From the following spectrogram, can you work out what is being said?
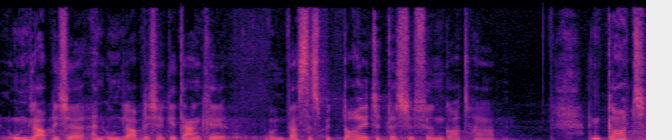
Ein unglaublicher, ein unglaublicher Gedanke und was das bedeutet, was wir für einen Gott haben. Ein Gott,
